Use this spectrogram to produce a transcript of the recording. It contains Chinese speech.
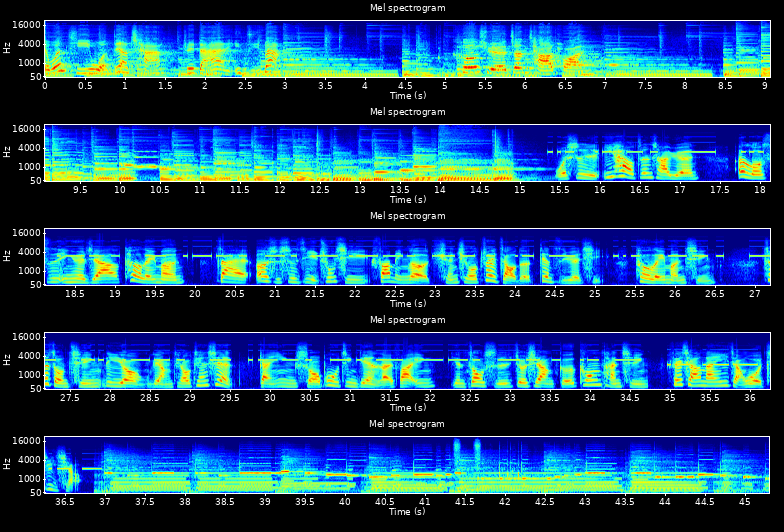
问题我调查，追答案一级棒！科学侦查团，我是一号侦查员。俄罗斯音乐家特雷门在二十世纪初期发明了全球最早的电子乐器——特雷门琴。这种琴利用两条天线。感应手部静电来发音，演奏时就像隔空弹琴，非常难以掌握技巧。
